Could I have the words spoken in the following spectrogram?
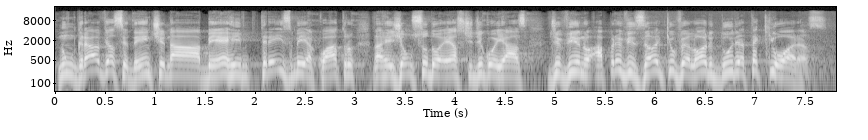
num grave acidente na BR-364, na região sudoeste de Goiás. Divino, a previsão é que o velório dure até que horas?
